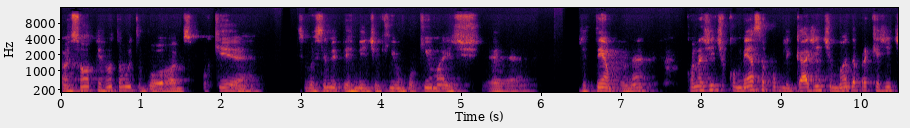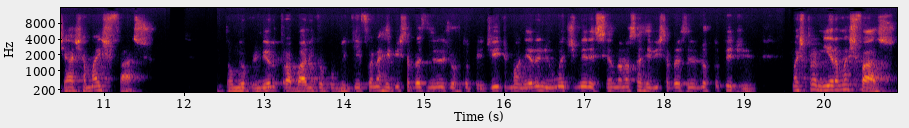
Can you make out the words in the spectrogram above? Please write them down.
Essa é uma pergunta muito boa, Robson, porque se você me permite aqui um pouquinho mais é, de tempo, né? Quando a gente começa a publicar, a gente manda para que a gente acha mais fácil. Então, meu primeiro trabalho que eu publiquei foi na Revista Brasileira de Ortopedia, de maneira nenhuma desmerecendo a nossa Revista Brasileira de Ortopedia. Mas para mim era mais fácil.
